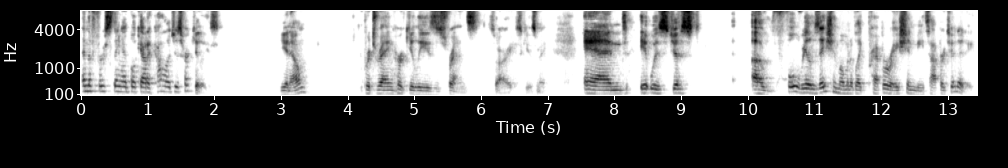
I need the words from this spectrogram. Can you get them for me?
And the first thing i book out of college is hercules you know portraying hercules' friends. Sorry excuse me. And it was just a full realization moment of like preparation meets opportunity.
